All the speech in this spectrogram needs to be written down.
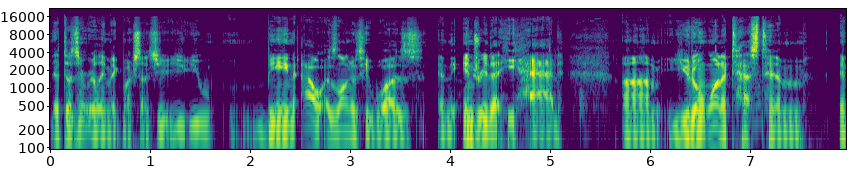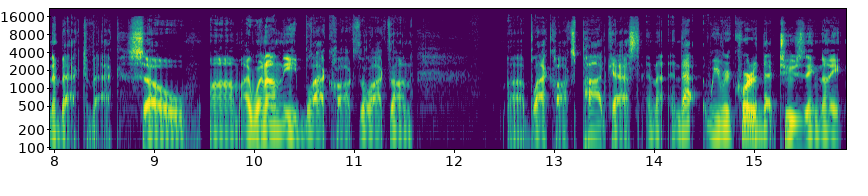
That doesn't really make much sense. You, you, you, being out as long as he was, and the injury that he had, um, you don't want to test him in a back to back. So um, I went on the Blackhawks, the Locked On uh, Blackhawks podcast, and and that we recorded that Tuesday night.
